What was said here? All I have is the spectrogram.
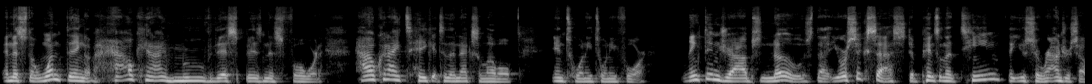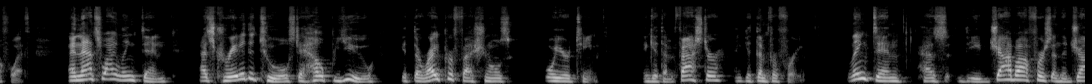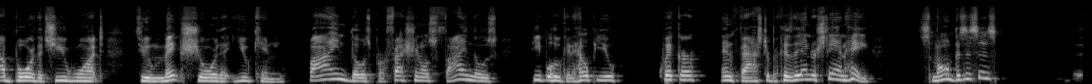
And it's the one thing of how can I move this business forward? How can I take it to the next level in 2024? LinkedIn Jobs knows that your success depends on the team that you surround yourself with. And that's why LinkedIn has created the tools to help you get the right professionals for your team and get them faster and get them for free. LinkedIn has the job offers and the job board that you want to make sure that you can find those professionals, find those people who can help you quicker and faster because they understand hey, small businesses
